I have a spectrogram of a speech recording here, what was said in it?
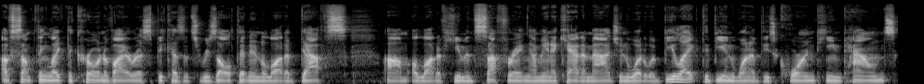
of something like the coronavirus because it's resulted in a lot of deaths um, a lot of human suffering. I mean, I can't imagine what it would be like to be in one of these quarantine towns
